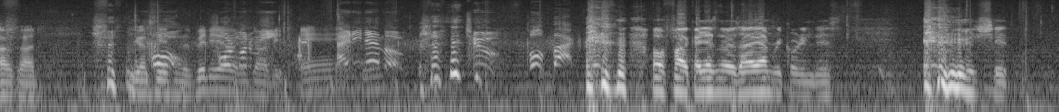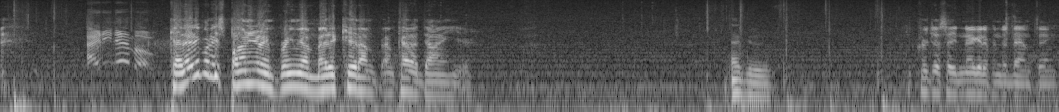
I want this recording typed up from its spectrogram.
Oh god. You're gonna see this in the video Form and on it's gonna be. I need ammo. Two. Fall back. oh fuck! I just noticed I am recording this. Shit. I need ammo. Can anybody spawn here and bring me a medikit? I'm I'm kind of dying here. Negative. You could just say negative in the damn thing.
